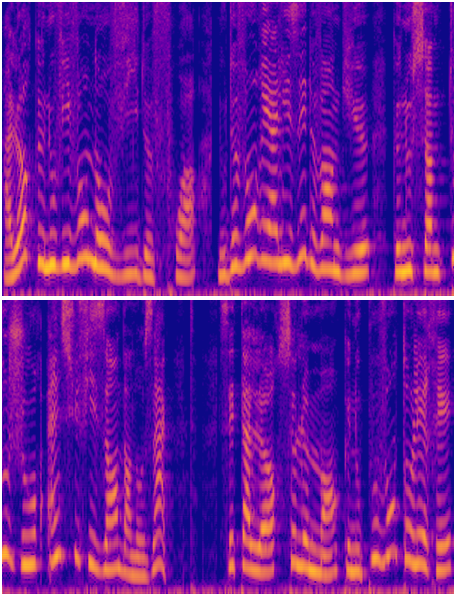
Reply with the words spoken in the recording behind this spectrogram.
Alors que nous vivons nos vies de foi, nous devons réaliser devant Dieu que nous sommes toujours insuffisants dans nos actes. C'est alors seulement que nous pouvons tolérer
